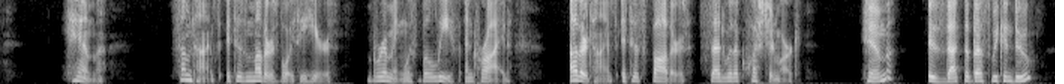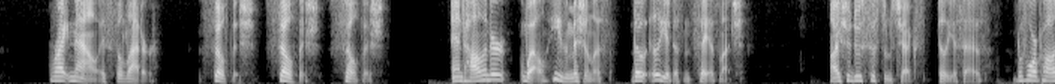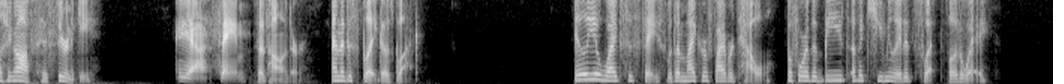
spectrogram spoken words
Him. Sometimes it's his mother's voice he hears, brimming with belief and pride. Other times it's his father's, said with a question mark. Him? Is that the best we can do? Right now, it's the latter. Selfish, selfish, selfish. And Hollander, well, he's missionless, though Ilya doesn't say as much. I should do systems checks, Ilya says. Before polishing off his Syrniki, Yeah, same. says Hollander, and the display goes black. Ilya wipes his face with a microfiber towel before the beads of accumulated sweat float away.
